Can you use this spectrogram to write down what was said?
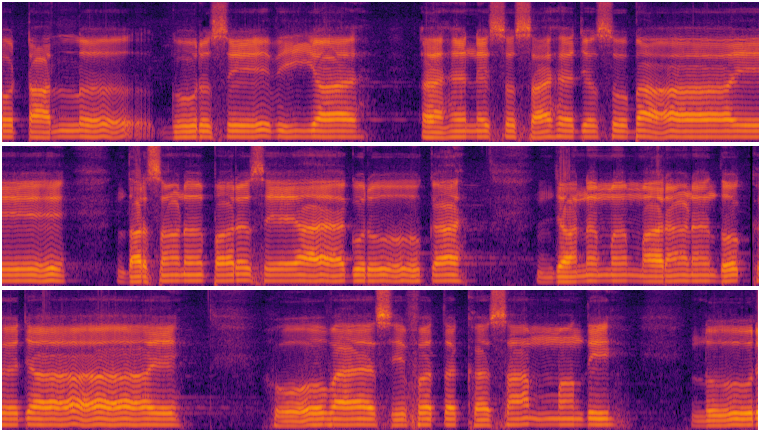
ਟਲ ਗੁਰ ਸੇਵੀਆ ਅਹਨਿਸ ਸਹਿਜ ਸੁਭਾਏ। ਦਰਸ਼ਨ ਪਰਸਿਆ ਗੁਰੂ ਕਾ, ਜਨਮ ਮਰਨ ਦੁਖ ਜਾਏ। ਹੋਵੈ ਸਿਫਤ ਖਸਮ ਦੀ ਨੂਰ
